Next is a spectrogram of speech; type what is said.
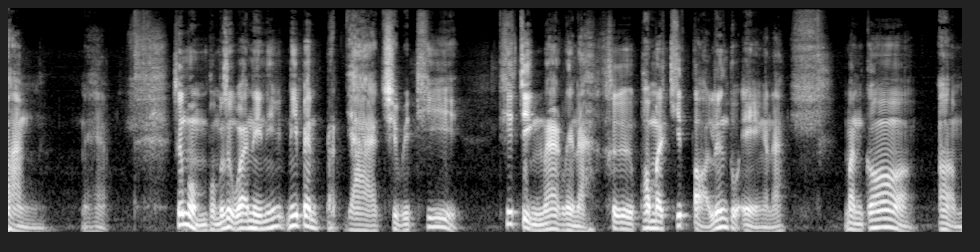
ฟังนะฮะซึ่งผมผมรู้สึกว่านี่นี่นี่เป็นปรัชญาชีวิตที่ที่จริงมากเลยนะ คือพอมาคิดต่อเรื่องตัวเองนะมันก็อืม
